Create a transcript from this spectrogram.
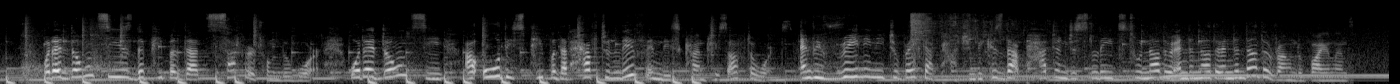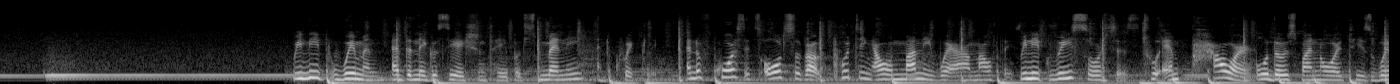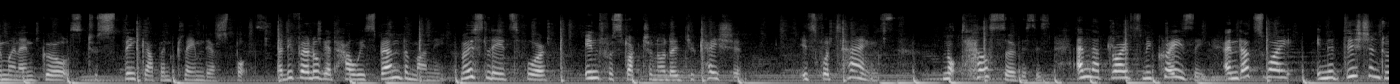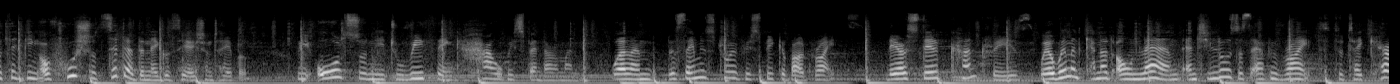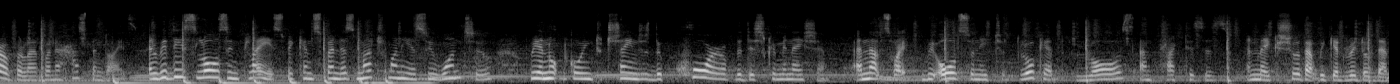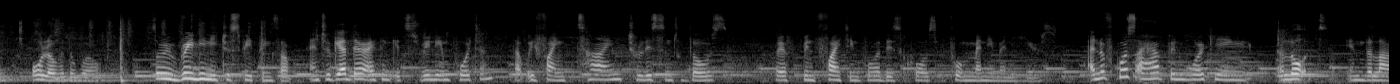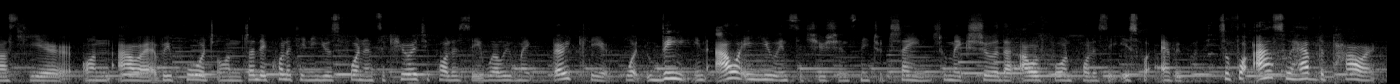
what I don't see is the people that suffered from the war. What I don't see are all these people that have to live in these countries afterwards. And we really need to break that pattern because that pattern just leads to another and another and another round of violence. We need women at the negotiation tables, many and quickly. And of course, it's also about putting our money where our mouth is. We need resources to empower all those minorities, women and girls to speak up and claim their spots. But if I look at how we spend the money, mostly it's for infrastructure, not education. It's for tanks, not health services. And that drives me crazy. And that's why, in addition to thinking of who should sit at the negotiation table, we also need to rethink how we spend our money. Well, and the same is true if we speak about rights. There are still countries where women cannot own land and she loses every right to take care of her land when her husband dies. And with these laws in place, we can spend as much money as we want to. We are not going to change the core of the discrimination. And that's why we also need to look at laws and practices and make sure that we get rid of them all over the world. So we really need to speed things up. And to get there, I think it's really important that we find time to listen to those who have been fighting for this cause for many, many years. And of course, I have been working a lot in the last year on our report on gender equality in EU's foreign and security policy, where we make very clear what we in our EU institutions need to change to make sure that our foreign policy is for everybody. So for us who have the power,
